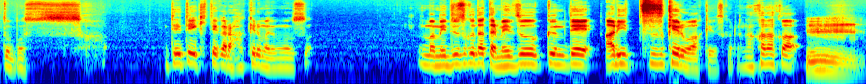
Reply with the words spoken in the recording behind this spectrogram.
ともうそ出てきてから吐けるまでもうそまあメドゥゾ君だったらメドゥゾ君であり続けるわけですからなかなかうん。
